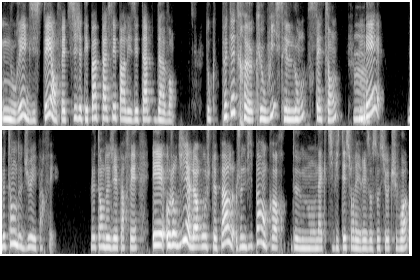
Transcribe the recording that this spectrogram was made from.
n'aurait existé en fait si j'étais pas passée par les étapes d'avant. Donc peut-être euh, que oui, c'est long, sept ans, mm. mais le temps de Dieu est parfait. Le temps de Dieu est parfait. Et aujourd'hui, à l'heure où je te parle, je ne vis pas encore de mon activité sur les réseaux sociaux, tu vois.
